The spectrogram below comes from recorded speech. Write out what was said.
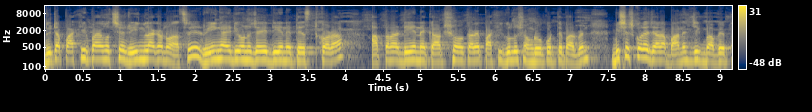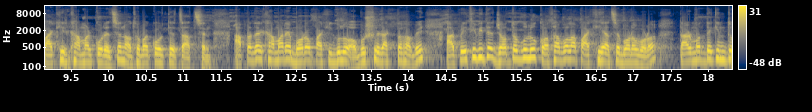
দুইটা পাখির পায়ে হচ্ছে রিং লাগানো আছে। রিং আইডি অনুযায়ী ডিএনএ টেস্ট করা। আপনারা ডিএনএ কার্ড সহকারে পাখিগুলো সংগ্রহ করতে পারবেন, বিশেষ করে যারা বাণিজ্যিকভাবে পাখির খামার করেছেন অথবা করতে চাচ্ছেন। আপনাদের খামারে বড় পাখিগুলো অবশ্যই রাখতে হবে। আর পৃথিবীতে যতগুলো কথা বলা পাখি আছে বড় বড়, তার মধ্যে কিন্তু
